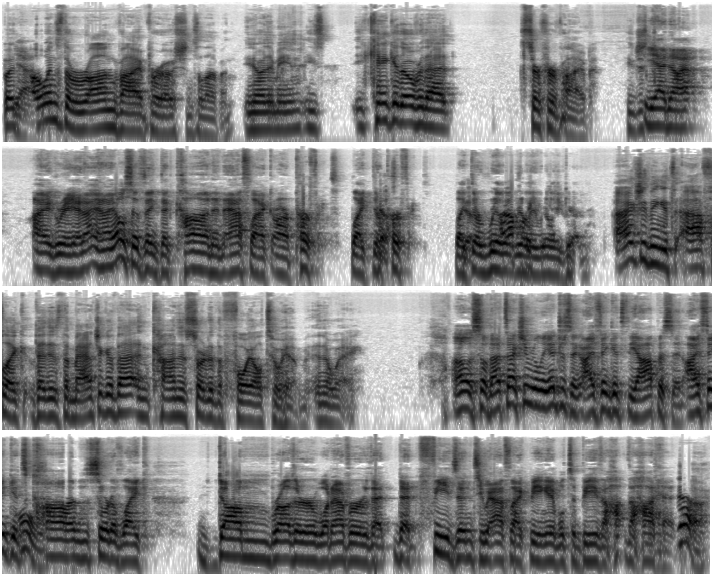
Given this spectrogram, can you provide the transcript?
but Yeah. Owen's the wrong vibe for Ocean's Eleven. You know what I mean? He's he can't get over that surfer vibe. He just Yeah, no, I, I agree, and I, and I also think that Caan and Affleck are perfect. Like they're Yes. perfect. Like they're really, Affleck- really, really good. I actually think it's Affleck that is the magic of that, and Caan is sort of the foil to him in a way. Oh, so that's actually really interesting. I think it's the opposite. I think it's Oh. Caan's sort of like dumb brother, whatever that that feeds into Affleck being able to be the hot- the hothead. Yeah,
